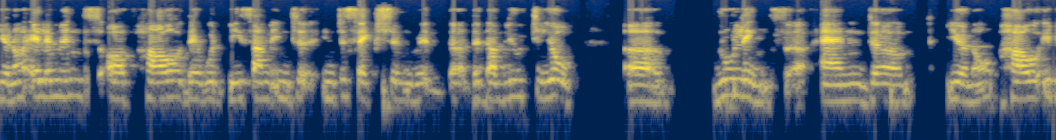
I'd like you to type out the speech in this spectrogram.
you know elements of how there would be some inter- intersection with the WTO rulings and um, you know how it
